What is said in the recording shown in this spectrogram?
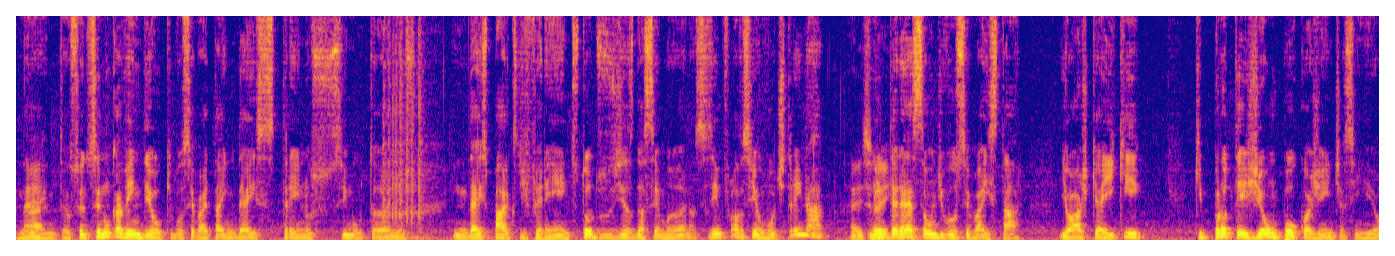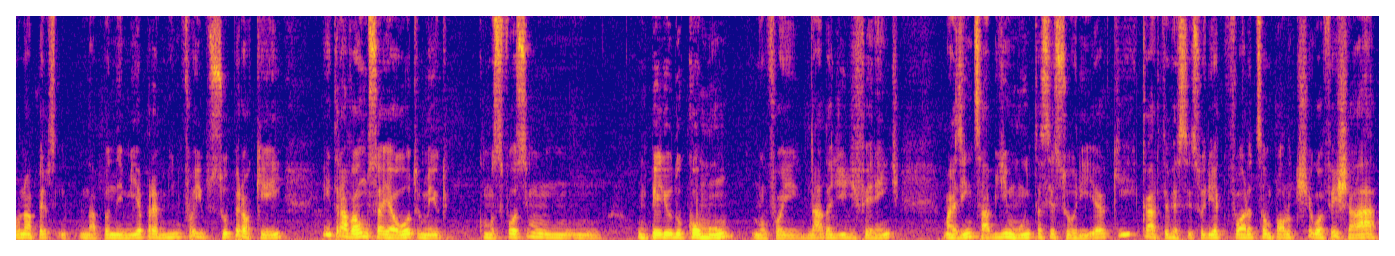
Né? É. Então você, nunca vendeu que você vai estar em 10 treinos simultâneos, em 10 parques diferentes, todos os dias da semana. Você sempre falava assim, eu vou te treinar. É Não aí. interessa onde você vai estar. E eu acho que é aí que, que protegeu um pouco a gente, assim. Eu, na, na pandemia, para mim, foi super ok. Entrava um, saía outro, meio que como se fosse um, um, um período comum. Não foi nada de diferente. Mas a gente sabe de muita assessoria que, cara, teve assessoria fora de São Paulo que chegou a fechar,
